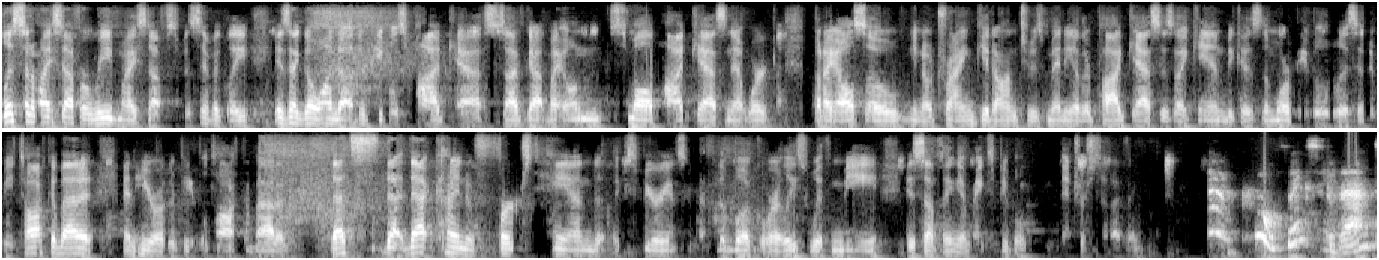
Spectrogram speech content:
listen to my stuff or read my stuff specifically is I go on to other people's podcasts. I've got my own small podcast network, but I also, you know, try and get onto as many other podcasts as I can because the more people who listen to me talk about it and hear other people talk about it, that's that that kind of firsthand experience with the book, or at least with me, is something that makes people interested. I think. Oh, cool. Thanks for that.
